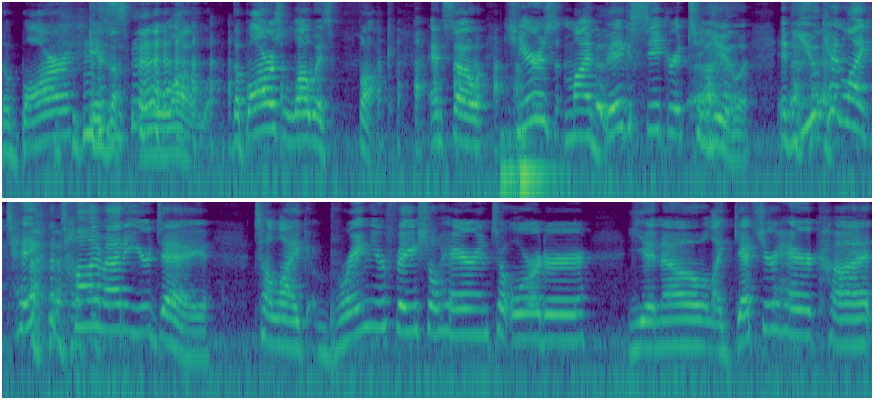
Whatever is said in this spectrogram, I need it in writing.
The bar is low. The bar's low as fuck. And so here's my big secret to you. If you can like take the time out of your day to like bring your facial hair into order, you know, like get your hair cut,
